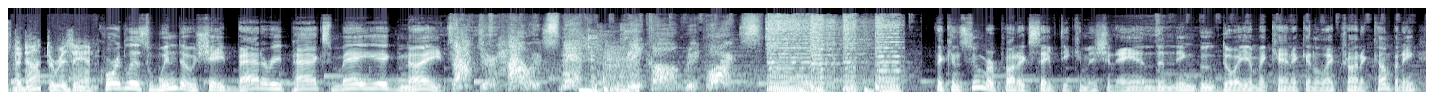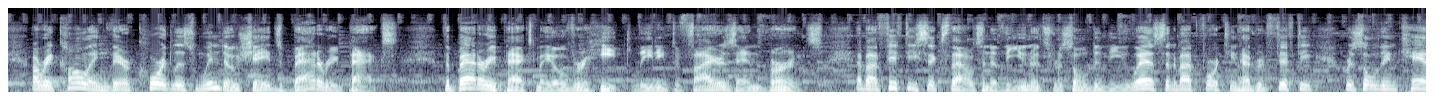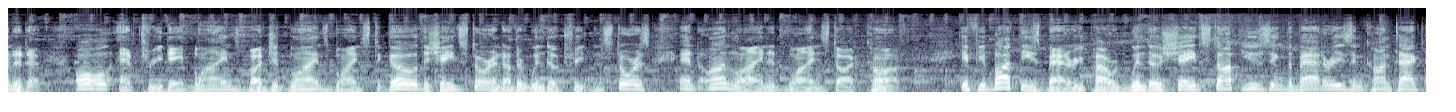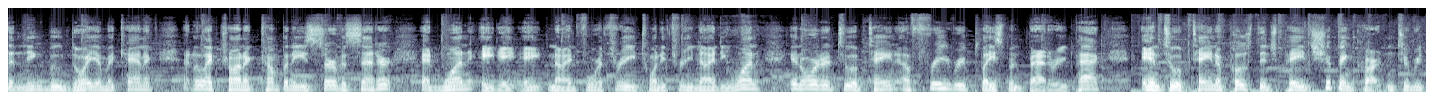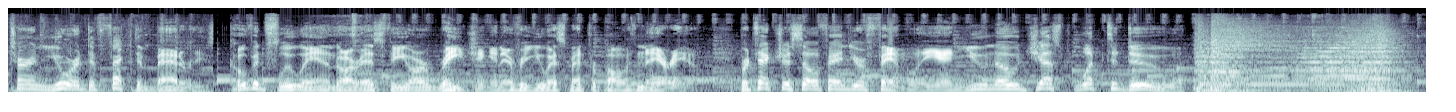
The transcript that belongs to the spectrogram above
The doctor is in. Cordless window shade battery packs may ignite. Dr. Howard Smith, recall reports. The Consumer Product Safety Commission and the Ningbo Dooya Mechanic and Electronic Company are recalling their cordless window shades battery packs. The battery packs may overheat, leading to fires and burns. About 56,000 of the units were sold in the US and about 1,450 were sold in Canada, all at three day blinds, budget blinds, blinds to go, the Shade Store, and other window treatment stores, and online at blinds.com. If you bought these battery powered window shades, stop using the batteries and contact the Ningbo Dooya Mechanic and Electronic Company's Service Center at 1 888 943 2391 in order to obtain a free replacement battery pack and to obtain a postage paid shipping carton to return your defective batteries. COVID, flu, and RSV are raging in every U.S. metropolitan area. Protect yourself and your family, and you know just what to do.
